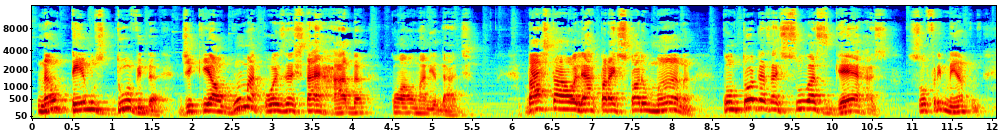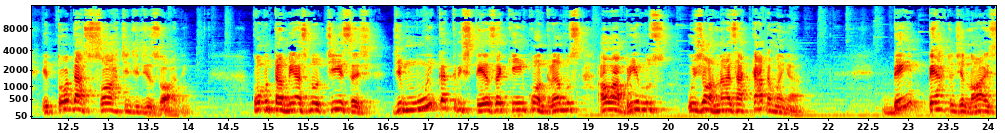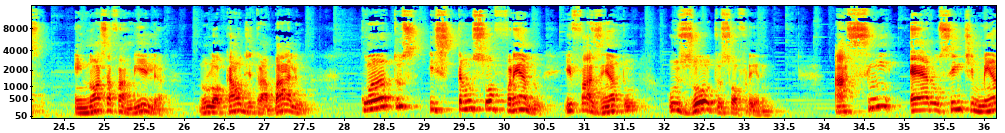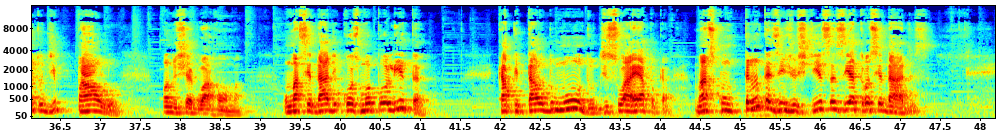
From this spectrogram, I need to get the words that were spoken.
não temos dúvida de que alguma coisa está errada com a humanidade. Basta olhar para a história humana, com todas as suas guerras, sofrimentos e toda a sorte de desordem, como também as notícias de muita tristeza que encontramos ao abrirmos os jornais a cada manhã. Bem perto de nós, em nossa família, no local de trabalho, quantos estão sofrendo e fazendo os outros sofrerem. Assim era o sentimento de Paulo quando chegou a Roma, uma cidade cosmopolita, capital do mundo de sua época, mas com tantas injustiças e atrocidades.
